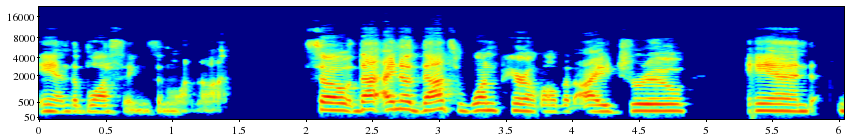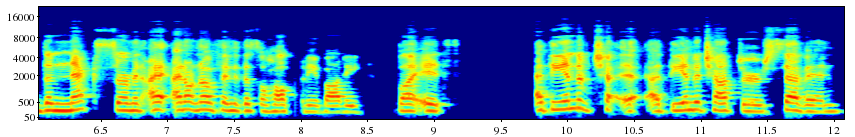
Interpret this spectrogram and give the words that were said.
and the blessings and whatnot. So that I know that's one parallel that I drew. And the next sermon, I, I don't know if any of this will help anybody, but it's at the end of cha- at the end of chapter seven,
